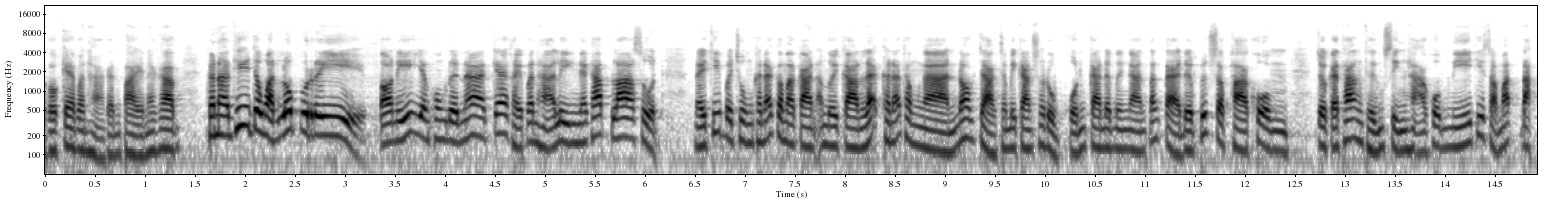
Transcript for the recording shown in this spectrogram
ก็แก้ปัญหากันไปนะครับ ขณะที่จังหวัดลบบุรี ตอนนี้ยังคงเดินหน้าแก้ไขปัญหาลิงนะครับ ล่าสุดในที่ประชุมคณะกรรมการอำนวยการและคณะทำงาน นอกจากจะมีการสรุปผลการดำเนินงานตั้งแต่เดือนพฤษภาคมจนกระทั่งถึงสิงหาคมนี้ที่สามารถดัก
